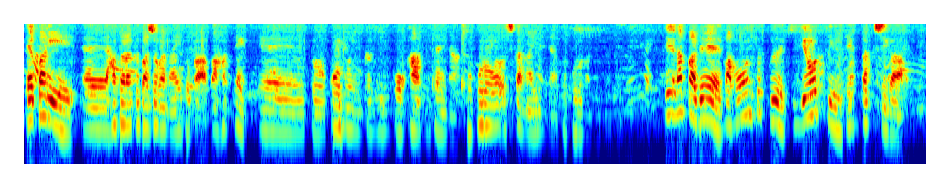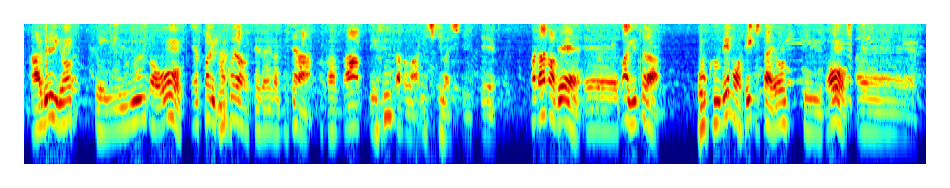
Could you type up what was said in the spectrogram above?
やっぱり、えー働く場所がないとか、まあね、えっ、と、公務員か銀行かみたいなところしかないみたいなところなんですよね。っていう中で、まあ、もう一つ、起業っていう選択肢があるよっていうのを、やっぱり僕らの世代が見せなあかんなっていうふうなのは意識はしていて、まあ、なので、えーまあ言ったら、僕でもできたよっていうのを、えー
